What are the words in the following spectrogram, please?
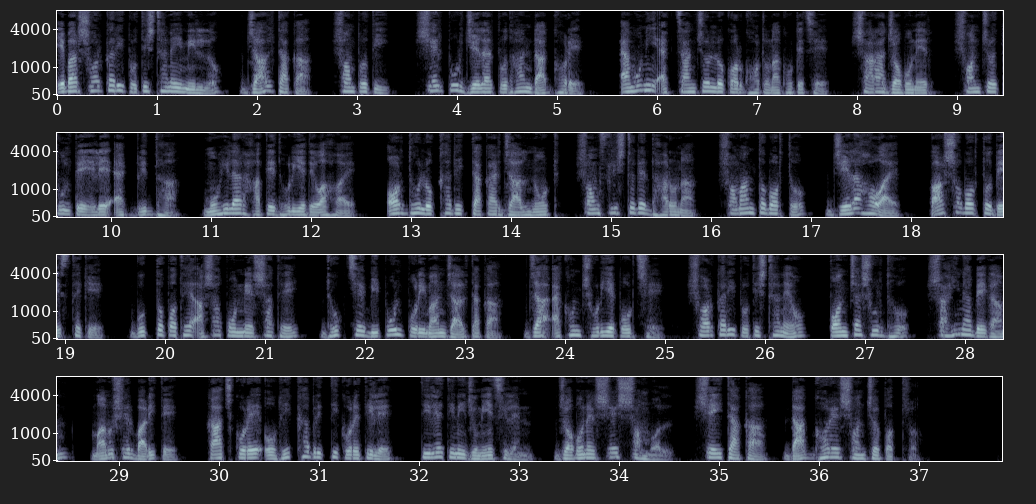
এবার সরকারি প্রতিষ্ঠানেই মিলল জাল টাকা। সম্প্রতি শেরপুর জেলার প্রধান ডাকঘরে এমনই এক চাঞ্চল্যকর ঘটনা ঘটেছে। সারা জবনের সঞ্চয় তুলতে এলে এক বৃদ্ধা মহিলার হাতে ধরিয়ে দেওয়া হয়। অর্ধ লক্ষাধিক টাকার জাল নোট, সংশ্লিষ্টদের ধারণা, সমান্তবর্ত, জেলা হওয়ায় পার্শ্ববর্ত দেশ থেকে গুপ্তপথে আসা পণ্যের সাথে ঢুকছে বিপুল পরিমাণ জাল টাকা, যা এখন ছড়িয়ে পড়ছে। সরকারি প্রতিষ্ঠানেও পঞ্চাশূর্ধ্ব শাহিনা বেগম মানুষের বাড়িতে কাজ করে ও ভিক্ষাবৃত্তি করে তিলে তিলে তিনি জমিয়েছিলেন জবনের শেষ সম্বল, সেই টাকা ডাকঘরের সঞ্চয়পত্র।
